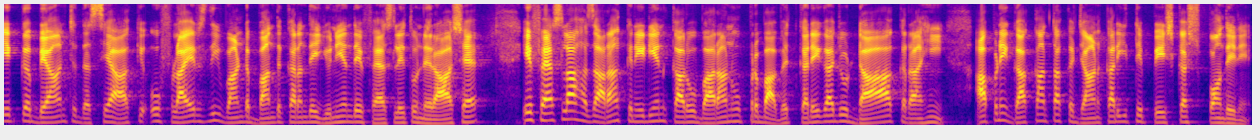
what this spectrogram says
ਇੱਕ ਬਿਆਨ 'ਚ ਦੱਸਿਆ ਕਿ ਉਹ ਫਲਾਇਰਸ ਦੀ ਵੰਡ ਬੰਦ ਕਰਨ ਦੇ ਯੂਨੀਅਨ ਦੇ ਫੈਸਲੇ ਤੋਂ ਨਿਰਾਸ਼ ਹੈ। ਇਹ ਫੈਸਲਾ ਹਜ਼ਾਰਾਂ ਕੈਨੇਡੀਅਨ ਕਾਰੋਬਾਰਾਂ ਨੂੰ ਪ੍ਰਭਾਵਿਤ ਕਰੇਗਾ, ਜੋ ਡਾਕ ਰਾਹੀਂ ਆਪਣੇ ਗਾਹਕਾਂ ਤੱਕ ਜਾਣਕਾਰੀ ਤੇ ਪੇਸ਼ਕਸ਼ ਪਾਉਂਦੇ ਨੇ।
